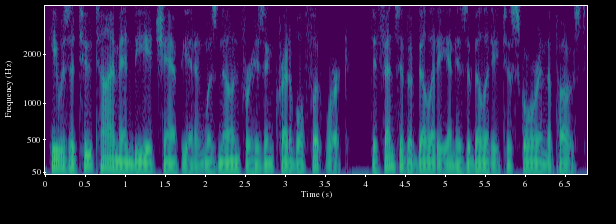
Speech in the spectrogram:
He was a two time NBA champion and was known for his incredible footwork, defensive ability, and his ability to score in the post.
